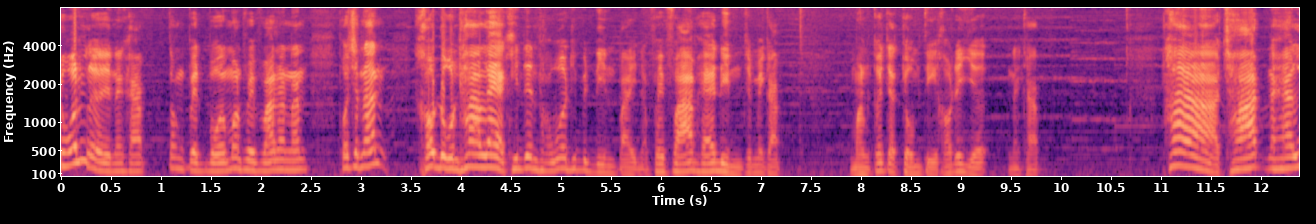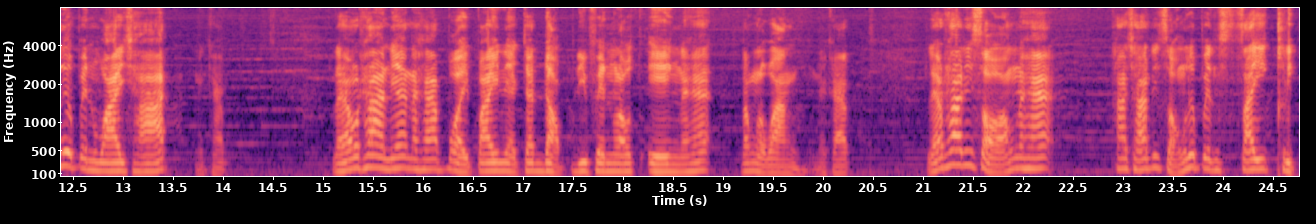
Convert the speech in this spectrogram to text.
ล้วนๆเลยนะครับ ต้องเป็นโปเกมอนไฟฟ้าเท่านั้น เพราะฉะนั้นเขาโดนท่าแรก Hidden Power ที่เป็นดินไปเนี่ยไฟฟ้าแพ้ดินใช่ไหมครับ มันก็จะโจมตีเขาได้เยอะนะครับ ถ้าชาร์จนะฮะเลือกเป็น Y ชาร์จนะครับแล้วท่าเนี้ยนะฮะปล่อยไปเนี่ยจะดับดีเฟนเราเองนะฮะต้องระวังนะครับ แล้วท่าที่สองนะฮะท่าชาร์จที่สองเรียกเป็นไซคลิก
